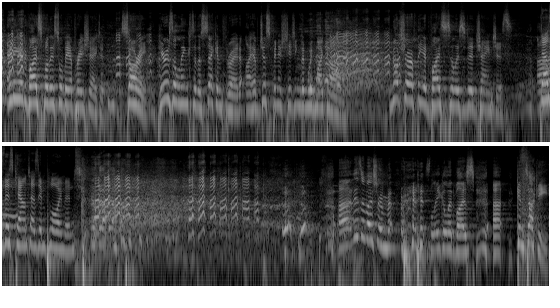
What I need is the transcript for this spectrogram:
Any advice for this will be appreciated. Sorry, here is a link to the second thread. I have just finished hitting them with my car. Not sure if the advice solicited changes. Does this count as employment? Uh, this is a post from Reddit's legal advice. Uh, Kentucky,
